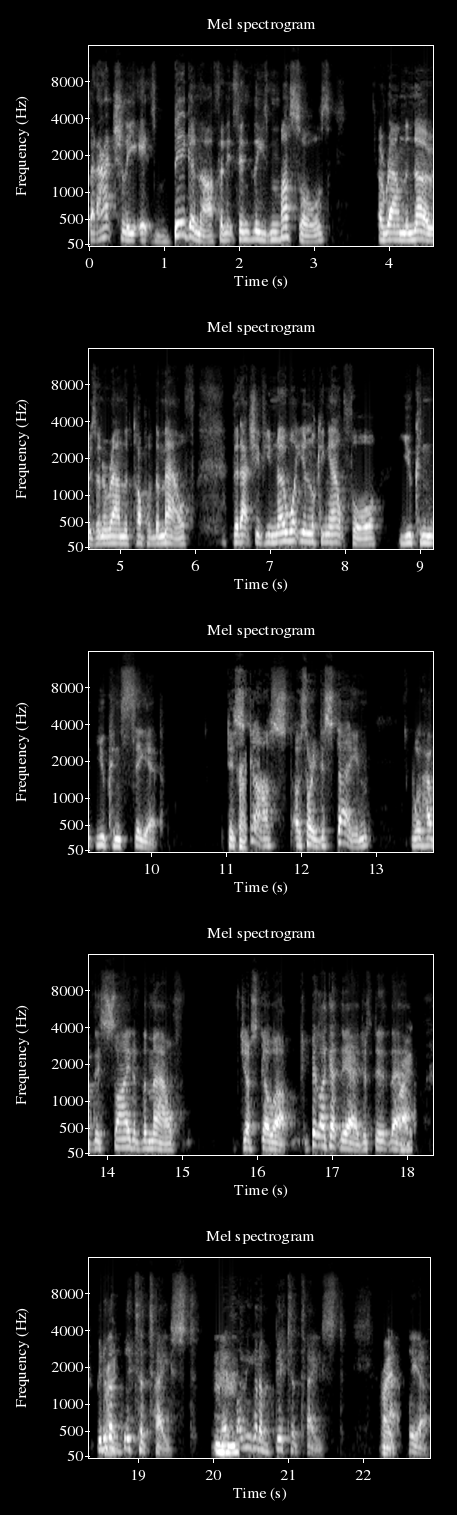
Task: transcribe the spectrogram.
but actually it's big enough and it's in these muscles around the nose and around the top of the mouth that actually if you know what you're looking out for, you can you can see it. Disgust, right. oh sorry, disdain will have this side of the mouth just go up. A bit like at the air, just do it there. Right. Bit of right. a bitter taste. Mm-hmm. Yeah, it's like you got a bitter taste. Right. Yeah.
